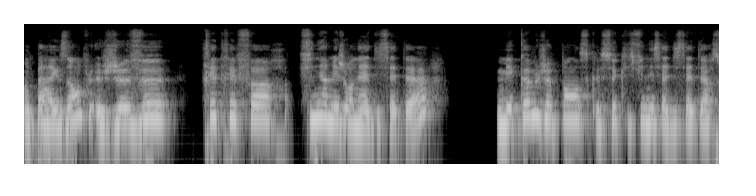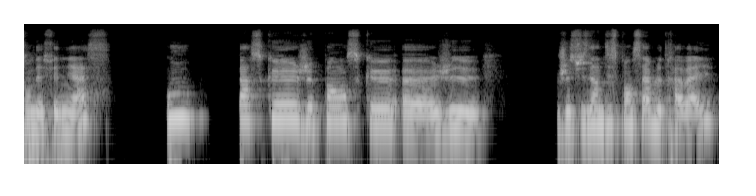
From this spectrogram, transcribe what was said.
Donc, par exemple, je veux très très fort finir mes journées à 17 heures, mais comme je pense que ceux qui finissent à 17 heures sont des feignasses, ou parce que je pense que euh, je, je suis indispensable au travail,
